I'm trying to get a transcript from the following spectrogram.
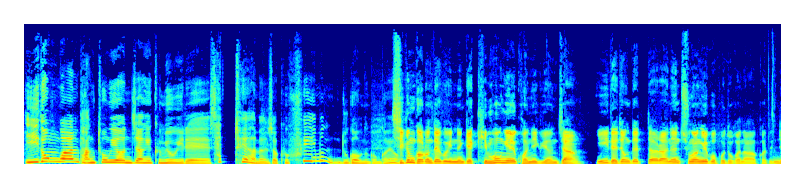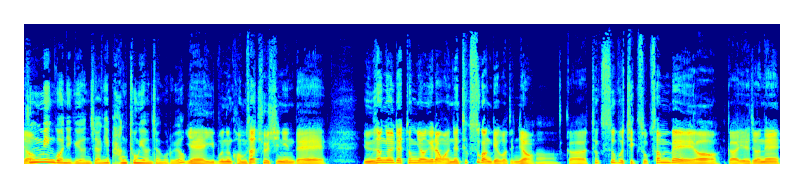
이동관 방통위원장이 금요일에 사퇴하면서 그 후임은 누가 오는 건가요? 지금 거론되고 있는 게 김홍일 권익위원장 이 내정됐다라는 중앙일보 보도가 나왔거든요. 국민권익위원장이 방통위원장으로요? 예, 이분은 검사 출신인데 윤석열 대통령이랑 완전 특수 관계거든요. 어. 그러니까 특수부 직속 선배예요. 그러니까 예전에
